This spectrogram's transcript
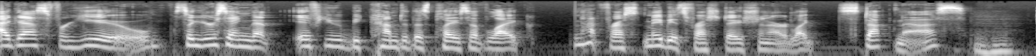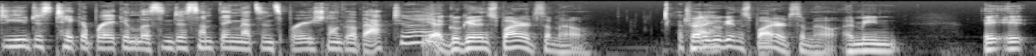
I guess for you, so you're saying that if you become to this place of like not frust, maybe it's frustration or like stuckness, Mm-hmm. do you just take a break and listen to something that's inspirational, go back to it? Yeah, go get inspired somehow. Try to go get inspired somehow. I mean, it, it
